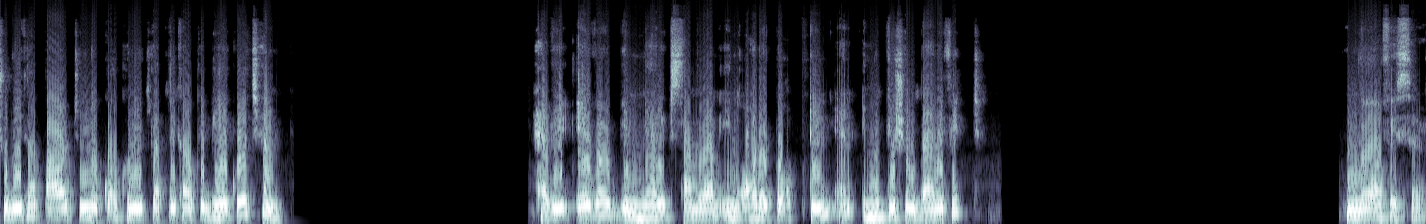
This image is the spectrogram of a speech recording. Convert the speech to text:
সুবিধা পাওয়ার জন্য কখনো কি আপনি কাউকে বিয়ে করেছেন Have you ever been married someone in order to obtain an immigration benefit? No, officer.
